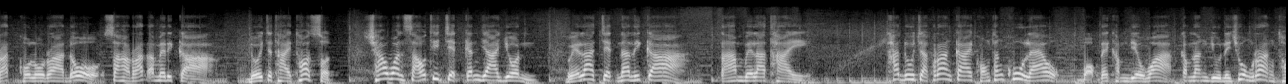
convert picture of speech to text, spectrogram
รัฐโคโลราโด สหรัฐอเมริกา โดยจะถ่ายทอดสด เช้าวันเสาร์ที่ 7 กันยายน เวลา 7 นาฬิกา ตามเวลาไทย ถ้าดูจากร่างกายของทั้งคู่แล้ว บอกได้คำเดียวว่ากำลังอยู่ในช่วงร่างท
